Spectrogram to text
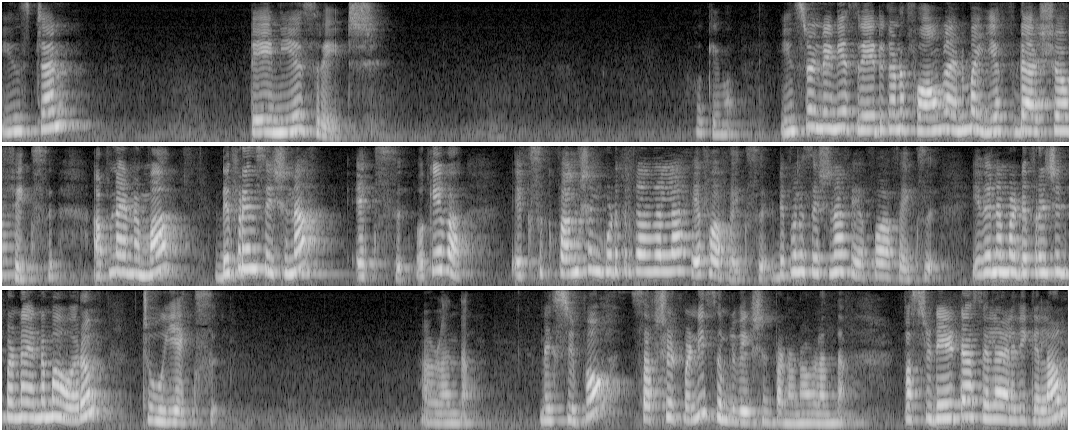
இன்ஸ்டன்டேனியஸ் ரேட் ஓகேவா இன்ஸ்டன்டேனியஸ் ரேட்டுக்கான ஃபார்முலா என்னமா எஃப் டேஷ் ஆஃப் எக்ஸ் அப்படின்னா என்னம்மா? டிஃப்ரென்சேஷன் ஆஃப் எக்ஸ் ஓகேவா எக்ஸுக்கு ஃபங்க்ஷன் கொடுத்துருக்காங்கல்ல f of x differentiation of f of x இதை நம்ம டிஃப்ரென்ஷியேட் பண்ணால் என்னமா வரும்? டூ எக்ஸ் அவ்வளோதான் நெக்ஸ்ட் இப்போ சப்ஸ்டியூட் பண்ணி சிம்பிளிஃபிகேஷன் பண்ணணும் அவ்வளோதான் ஃபஸ்ட்டு டேட்டாஸ் எல்லாம் எழுதிக்கலாம்.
